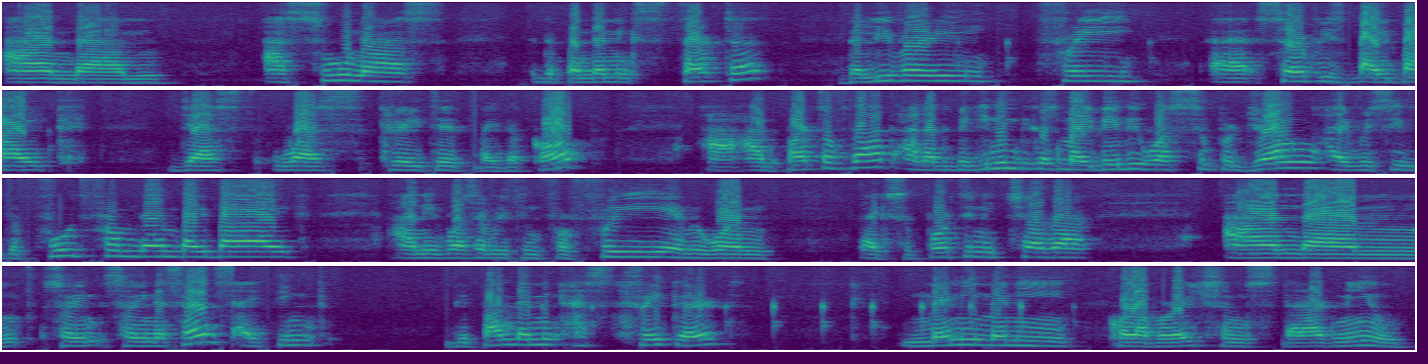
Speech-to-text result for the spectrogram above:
And um, as soon as the pandemic started, delivery free uh, service by bike just was created by the co-op. Uh, I'm part of that. And at the beginning, because my baby was super young, I received the food from them by bike, and it was everything for free. Everyone like supporting each other, and um, so in so in a sense, I think the pandemic has triggered many many collaborations that are new.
